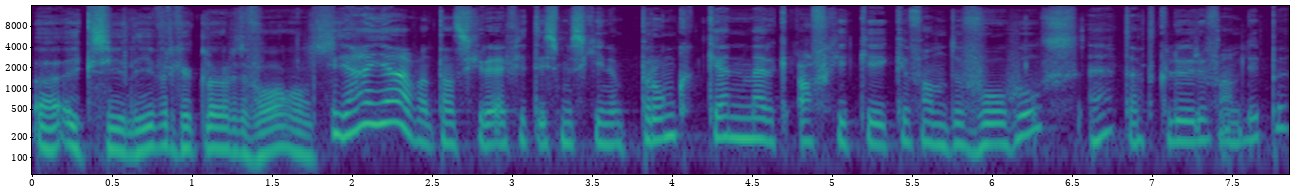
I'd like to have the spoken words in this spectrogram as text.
Eh, ik zie liever gekleurde vogels. Ja, ja, want dan schrijf je het is misschien een pronkkenmerk afgekeken van de vogels, hè, dat kleuren van lippen.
